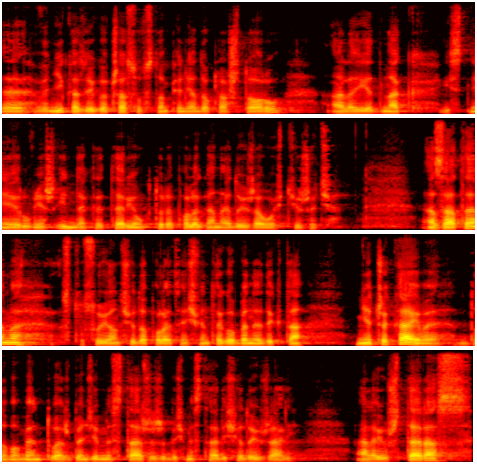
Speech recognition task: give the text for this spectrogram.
e, wynika z jego czasu wstąpienia do klasztoru, ale jednak istnieje również inne kryterium, które polega na dojrzałości życia. A zatem, stosując się do poleceń świętego Benedykta, nie czekajmy do momentu, aż będziemy starzy, żebyśmy stali się dojrzali. Ale już teraz,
